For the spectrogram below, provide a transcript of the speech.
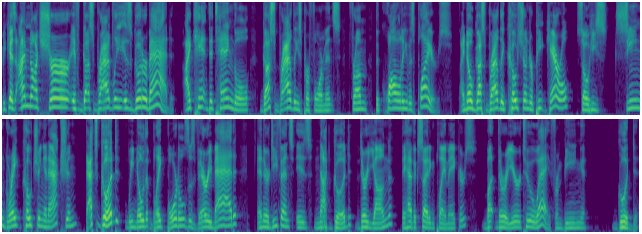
because I'm not sure if Gus Bradley is good or bad. I can't detangle Gus Bradley's performance from the quality of his players. I know Gus Bradley coached under Pete Carroll, so he's seen great coaching in action. That's good. We know that Blake Bortles is very bad and their defense is not good. They're young, they have exciting playmakers, but they're a year or two away from being good.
